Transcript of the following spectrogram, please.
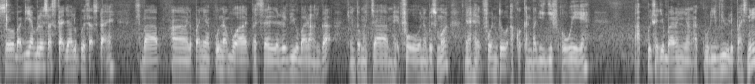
So bagi yang belum subscribe Jangan lupa subscribe eh Sebab uh, Lepas ni aku nak buat Pasal review barang juga Contoh macam Headphone apa semua Dan headphone tu Aku akan bagi giveaway eh apa saja barang yang aku review lepas ni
